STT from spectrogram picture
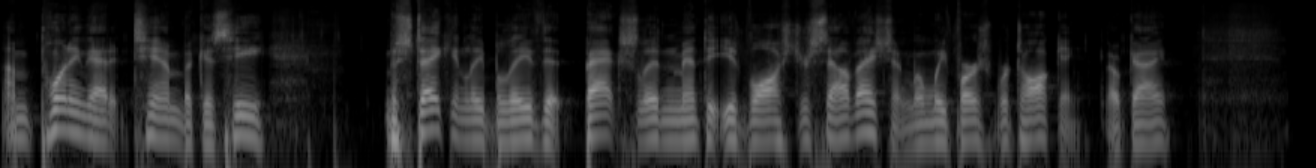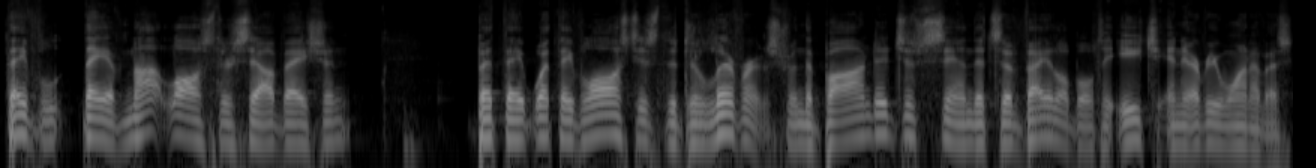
I'm pointing that at Tim because he mistakenly believed that backslidden meant that you'd lost your salvation when we first were talking, okay? They've they have not lost their salvation, but they what they've lost is the deliverance from the bondage of sin that's available to each and every one of us.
